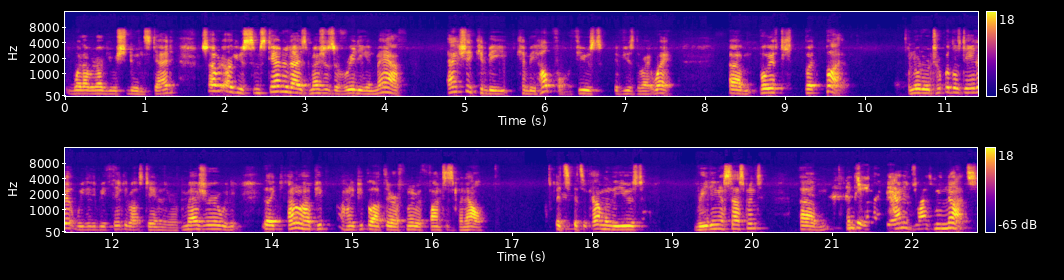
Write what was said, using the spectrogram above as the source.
what I would argue we should do instead. So I would argue some standardized measures of reading and math actually can be can be helpful if used if used the right way. Um, but we have to, but but in order to interpret those data, we need to be thinking about standard of measure. We need, like I don't know how people how many people out there are familiar with Fountas Pinnell. It's it's a commonly used reading assessment, um, and it kind of drives me nuts.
